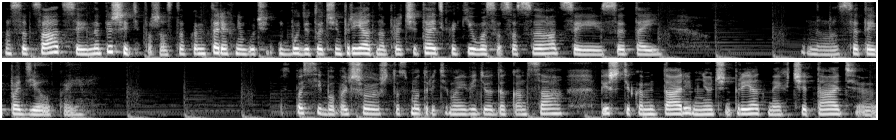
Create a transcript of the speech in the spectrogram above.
ассоциации. Напишите, пожалуйста, в комментариях, мне будет очень приятно прочитать, какие у вас ассоциации с этой, э, с этой поделкой. Спасибо большое, что смотрите мои видео до конца. Пишите комментарии, мне очень приятно их читать. Э,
